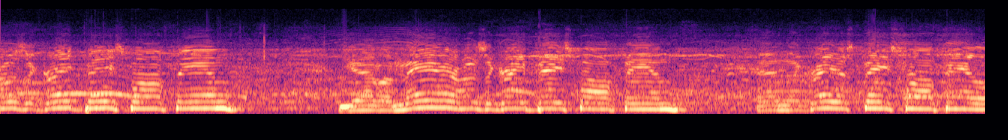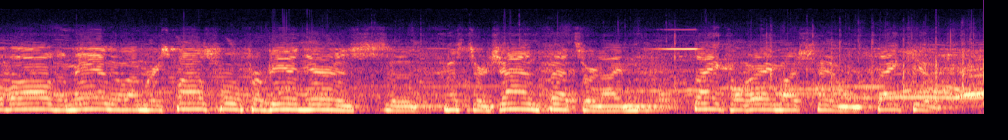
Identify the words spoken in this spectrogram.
Who's a great baseball fan. You have a mayor who's a great baseball fan. And the greatest baseball fan of all, the man who I'm responsible for being here is uh, Mr. John Fetzer, and I'm thankful very much to him. And thank you.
